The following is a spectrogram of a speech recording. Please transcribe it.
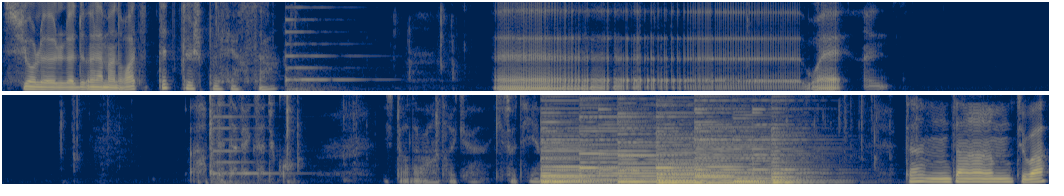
sur la main droite. Peut-être que je peux faire ça. Euh, ouais. D'avoir un truc qui sautille. Tam tam, tu vois.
